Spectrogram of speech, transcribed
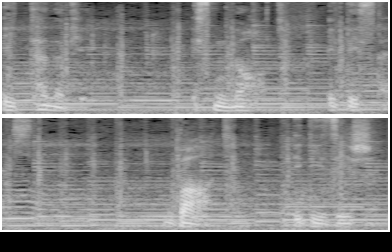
Eternity is not a distance, but a decision.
